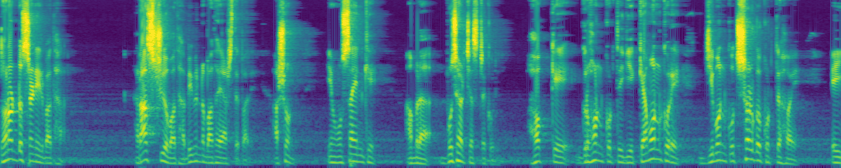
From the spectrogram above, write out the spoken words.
ধনাঢ্য শ্রেণির বাধা, রাষ্ট্রীয় বাধা, বিভিন্ন বাধায় আসতে পারে। আসুন, ইমাম হুসাইনকে আমরা বোঝার চেষ্টা করি। হককে গ্রহণ করতে গিয়ে কেমন করে জীবনকে উৎসর্গ করতে হয়, এই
